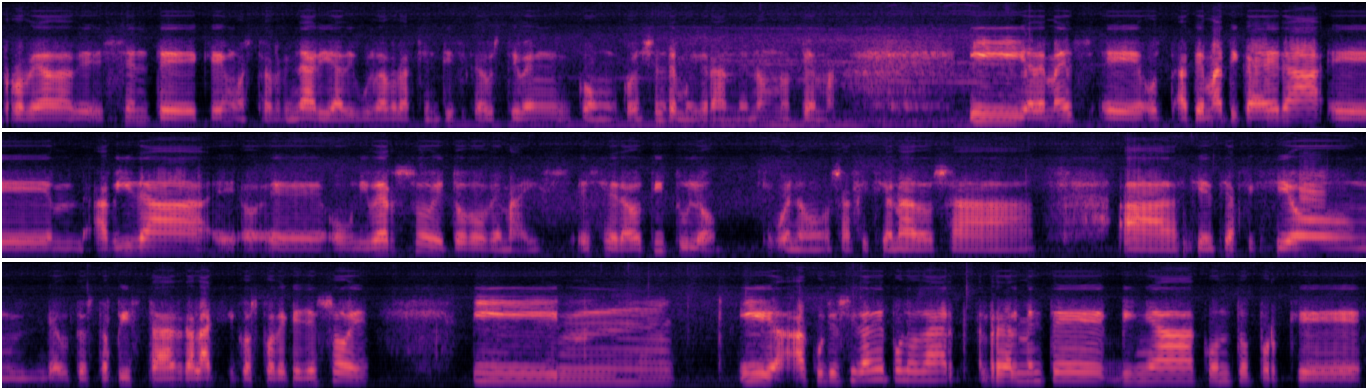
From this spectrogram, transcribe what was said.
rodeada de xente que é unha extraordinaria divulgadora científica, eu estiven con, con xente moi grande non no tema. E ademais eh, a temática era eh, a vida, eh, eh, o universo e todo o demais. Ese era o título que bueno, os aficionados a, a ciencia ficción de autostopistas galácticos pode que lle soe, e E mm, a curiosidade polo Dark realmente viña a conto porque,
